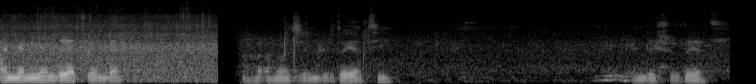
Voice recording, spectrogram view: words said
Annemin yanında yatıyorum ben. Aha, anacığım burada yatayım. Ben de şurada yatayım.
